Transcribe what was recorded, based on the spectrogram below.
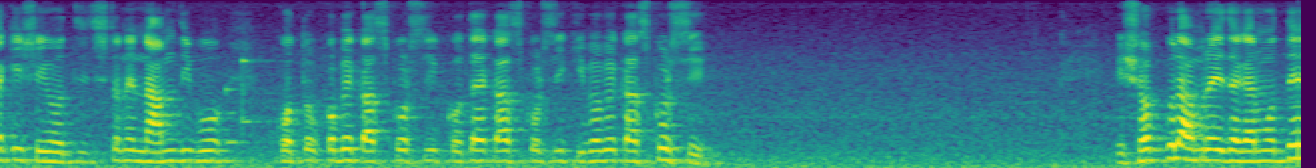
থাকি, সেই প্রতিষ্ঠানের নাম দিব, কত, কবে কাজ করছি, কোথায় কাজ করছি, কীভাবে কাজ করছি। এই সবগুলো আমরা এই জায়গার মধ্যে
